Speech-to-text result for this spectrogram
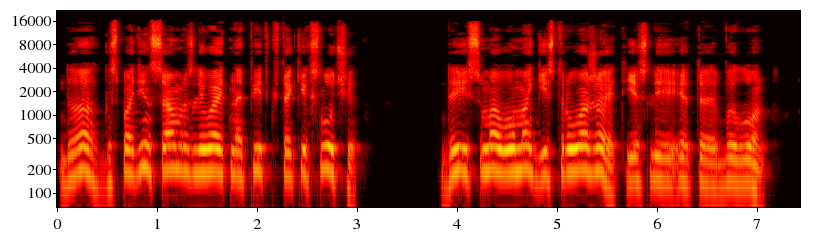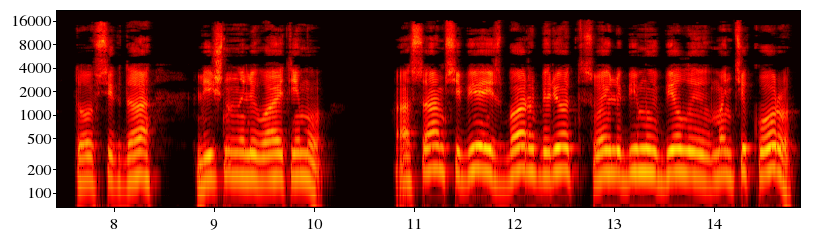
«Да, господин сам разливает напитки в таких случаях. Да и самого магистра уважает, если это был он, то всегда лично наливает ему а сам себе из бара берет свою любимую белую мантикору.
